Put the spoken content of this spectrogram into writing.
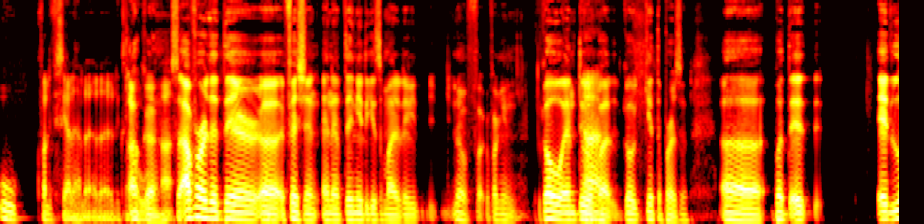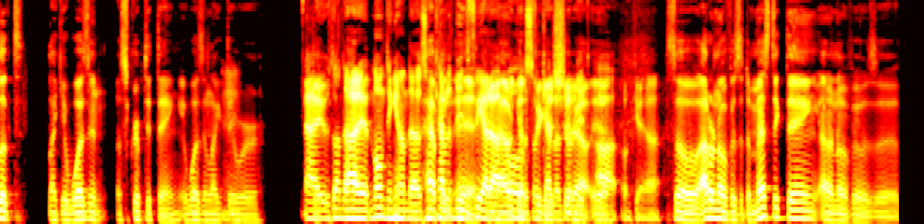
okvalificerade heller. Eller liksom, okay. o- ja. So I've heard that they're uh, efficient, and if they need to get somebody, they you know fu- fucking go and do Uh. it, go get the person. Uh, but it it looked like it wasn't a scripted thing. It wasn't like they Mm. were. Nej, utan det här är någonting hände Happened, kallade dit yeah, flera och så kallade de dit... yeah. Ah, okej, ja. So I don't know if it's a domestic thing. I don't know if it was a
